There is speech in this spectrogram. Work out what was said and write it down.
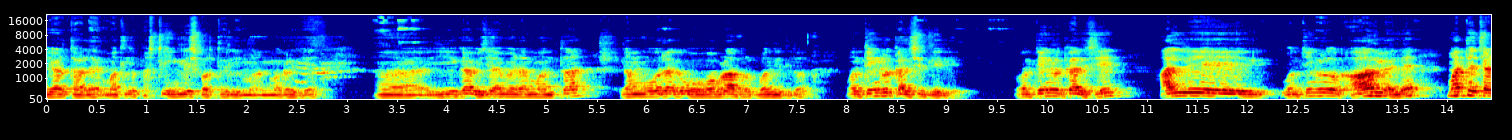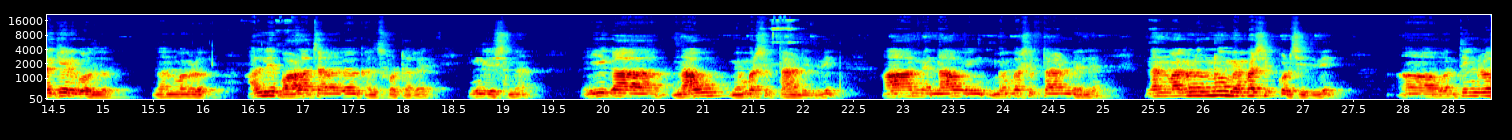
ಹೇಳ್ತಾಳೆ. ಮೊದಲು ಫಸ್ಟ್ ಇಂಗ್ಲೀಷ್ ಬರ್ತಿರ್ಲಿಲ್ಲ ನನ್ನ ಮಗಳಿಗೆ. ಈಗ ವಿಜಯ ಮೇಡಮ್ ಅಂತ ನಮ್ಮ ಊರಾಗ ಒಬ್ಬಳಾಪುರಕ್ಕೆ ಬಂದಿದ್ಲು. ಒಂದು ತಿಂಗಳು ಕಳಿಸಿದ್ಲಿ ಇಲ್ಲಿ. ಒಂದು ತಿಂಗಳು ಕಲಿಸಿ ಅಲ್ಲಿ ಒಂದು ತಿಂಗಳು ಆದಮೇಲೆ ಮತ್ತೆ ಚಳ್ಳಕೇರಿಗೆ ಹೋದ್ಲು ನನ್ನ ಮಗಳು. ಅಲ್ಲಿ ಭಾಳ ಚೆನ್ನಾಗಿ ಕಲಿಸ್ಕೊಟ್ಟಾರೆ ಇಂಗ್ಲೀಷ್ನ. ಈಗ ನಾವು ಮೆಂಬರ್ಶಿಪ್ ತಗೊಂಡಿದ್ವಿ. ಆಮೇಲೆ ನಾವು ಮೆಂಬರ್ಶಿಪ್ ತಗೊಂಡ್ಮೇಲೆ ನನ್ನ ಮಗಳಿಗೂ ಮೆಂಬರ್ಶಿಪ್ ಕೊಡಿಸಿದ್ವಿ. ಒಂದು ತಿಂಗಳು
